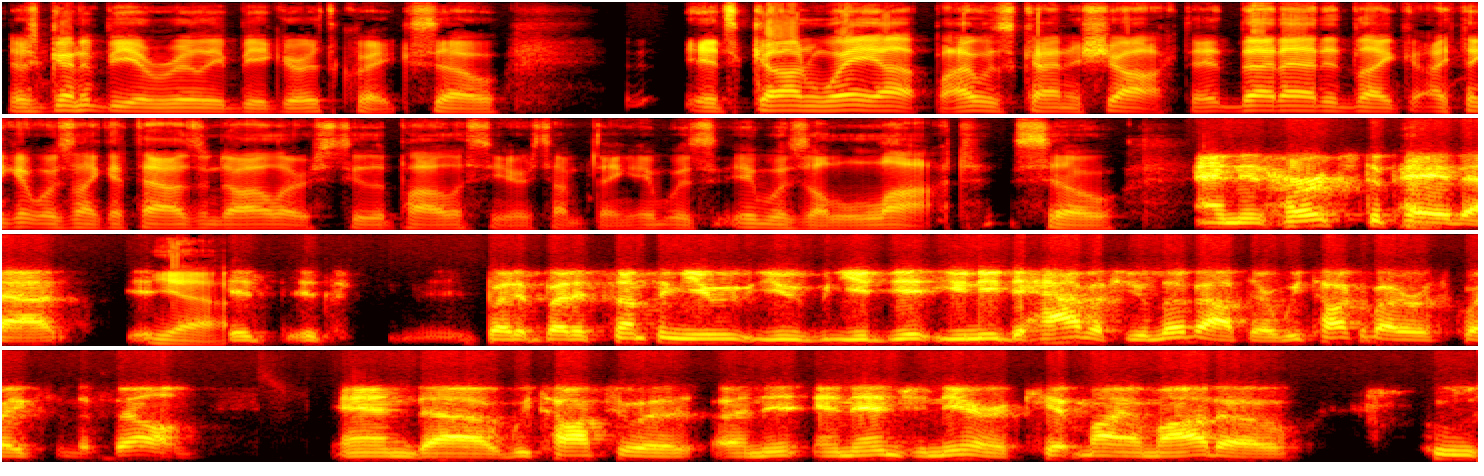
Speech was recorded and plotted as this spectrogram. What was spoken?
there's going to be a really big earthquake. So it's gone way up. I was kind of shocked. That, that added like I think it was like a thousand dollars to the policy or something. It was it was a lot. So and it hurts to pay that. It, yeah, it, it's but it, but it's something you you you you need to have if you live out there. We talk about earthquakes in the film, and uh, we talked to a, an, an engineer, Kit Miyamoto, who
